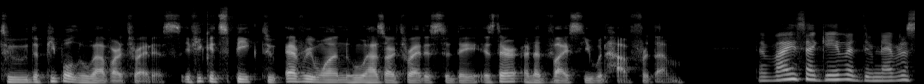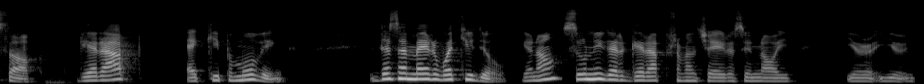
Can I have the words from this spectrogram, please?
to the people who have arthritis? If you could speak to everyone who has arthritis today, is there an advice you would have for them? The advice I gave her to never stop. Get up and keep moving. It doesn't matter what you do, you know. Soon you gotta get up from a chair so you know you you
